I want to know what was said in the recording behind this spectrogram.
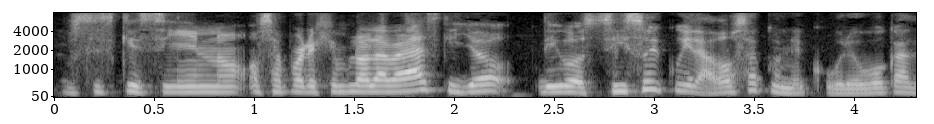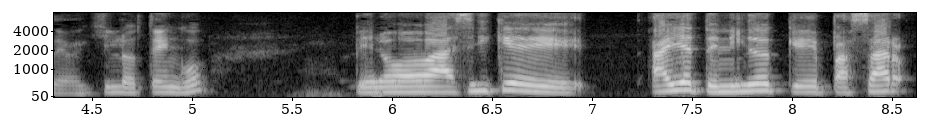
Pues es que sí, ¿no? O sea, por ejemplo, la verdad es que yo digo, sí soy cuidadosa con el cubrebocas, de aquí lo tengo, pero así que haya tenido que pasar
